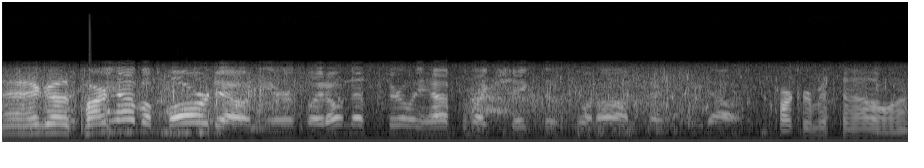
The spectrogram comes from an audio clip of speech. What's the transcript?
There goes I Park have a bar down here, so I don't necessarily have to like shake this one off ten feet out. Parker missed another one.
